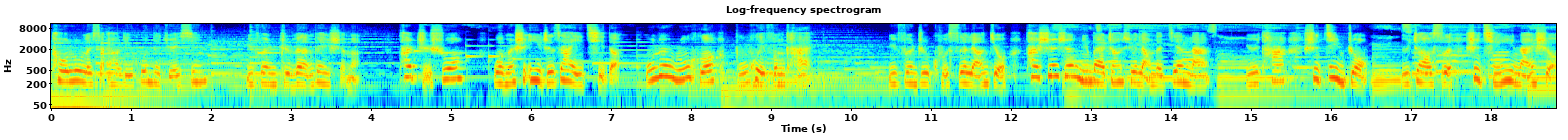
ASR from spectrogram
透露了想要离婚的决心。于凤至问为什么，他只说我们是一直在一起的，无论如何不会分开。于凤至苦思良久，他深深明白张学良的艰难，于他是敬重，于赵四是情意难舍。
